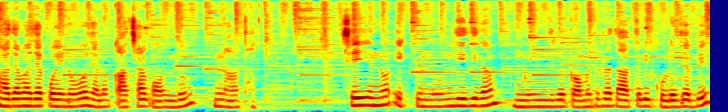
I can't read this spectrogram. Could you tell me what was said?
ভাজা ভাজা করে নেব যেন কাঁচা গন্ধ না থাকে। সেই জন্য একটু নুন দিয়ে দিলাম। নুন দিলে টমেটোটা তাড়াতাড়ি গলে যাবে।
